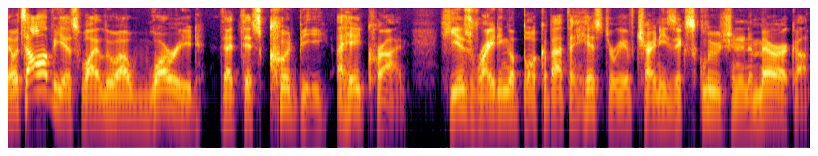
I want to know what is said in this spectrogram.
Now, it's obvious why Lua worried that this could be a hate crime. He is writing a book about the history of Chinese exclusion in America.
